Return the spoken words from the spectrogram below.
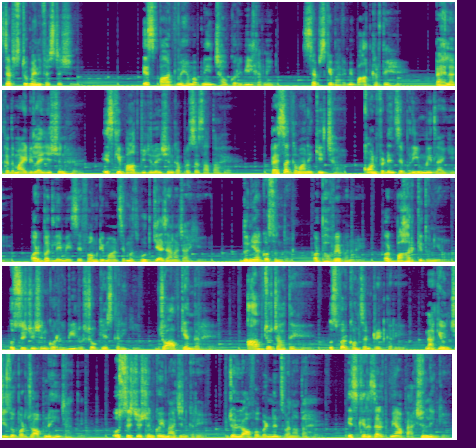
स्टेप्स टू मैनिफेस्टेशन इस पार्ट में हम अपनी इच्छाओं को रिवील करने की स्टेप्स के बारे में बात करते हैं। पहला कदम आइडियलाइजेशन है। इसके बाद विजुअलाइजेशन का प्रोसेस आता है। पैसा कमाने की इच्छा कॉन्फिडेंस से भरी उम्मीद लाएगी और बदले में इसे फर्म डिमांड से मज़बूत किया जाना चाहिए। दुनिया को सुंदर और भव्य बनाए और बाहर की दुनिया उस सिचुएशन को रिवील और शोकेस करेगी जो आपके अंदर है। आप जो चाहते हैं, उस पर कंसंट्रेट करें, ना कि उन चीज़ों पर जो आप नहीं चाहते। उस सिचुएशन को इमेजिन करें, जो लॉ ऑफ़ अबंडेंस बनाता है। इसके रिज़ल्ट में आप एक्शन लेंगे।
